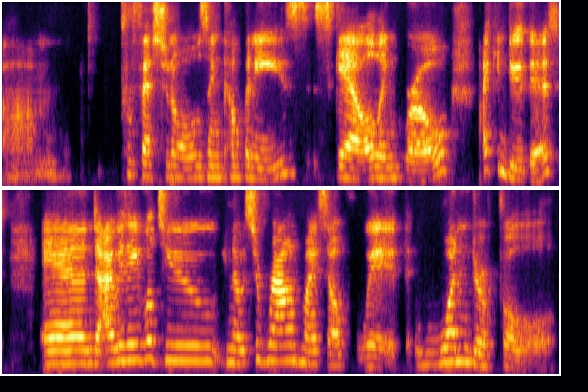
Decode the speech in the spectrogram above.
um, professionals and companies scale and grow i can do this and i was able to you know surround myself with wonderful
